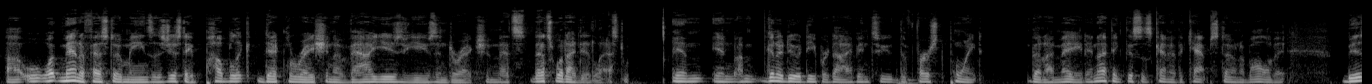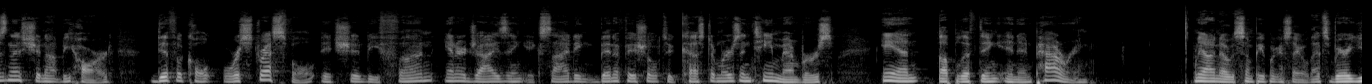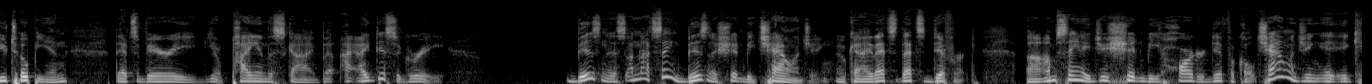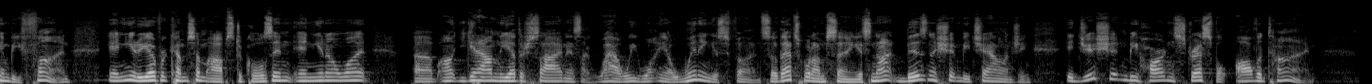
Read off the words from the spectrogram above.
Uh, what manifesto means is just a public declaration of values, views, and direction. That's that's what I did last week, and and I'm going to do a deeper dive into the first point that I made, and I think this is kind of the capstone of all of it. Business should not be hard, difficult, or stressful. It should be fun, energizing, exciting, beneficial to customers and team members, and uplifting and empowering. Now I know some people are going to say, "Well, that's very utopian." that's very you know pie in the sky. But I, I disagree. Business. I'm not saying business shouldn't be challenging. Okay, that's that's different. Uh, I'm saying it just shouldn't be hard or difficult. Challenging, it, it, can be fun, and you know you overcome some obstacles, and and you know what, uh, you get on the other side, and it's like wow, we want you know winning is fun. So that's what I'm saying. It's not business shouldn't be challenging. It just shouldn't be hard and stressful all the time,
